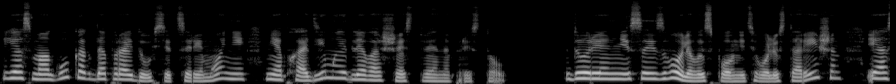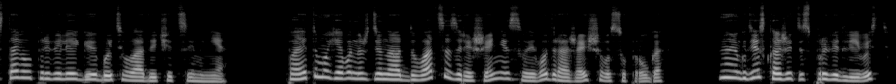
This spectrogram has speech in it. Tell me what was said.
я смогу, когда пройду все церемонии, необходимые для восшествия на престол. Дориан не соизволил исполнить волю старейшин и оставил привилегию быть владычицей мне. Поэтому я вынуждена отдуваться за решение своего дрожайшего супруга — ну и где, скажите, справедливость?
